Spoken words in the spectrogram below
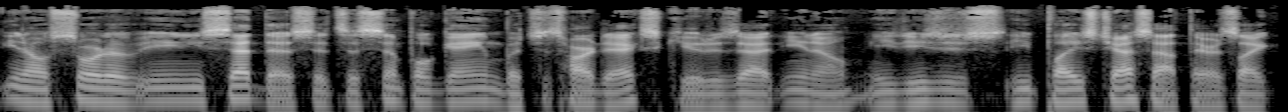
you know, sort of. He said this. It's a simple game, but it's hard to execute. Is that you know he, he just he plays chess out there. It's like,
